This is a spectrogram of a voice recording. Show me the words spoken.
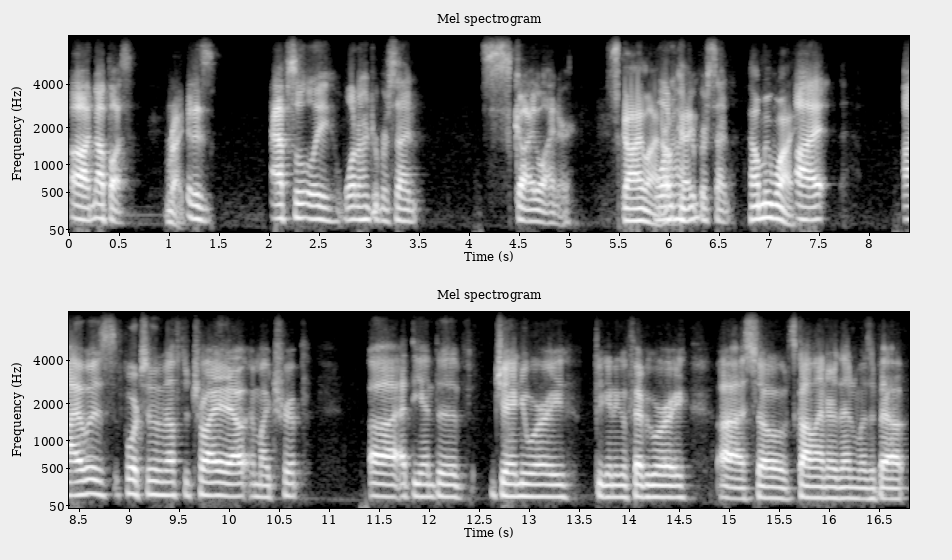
Uh, not bus. Right. It is absolutely 100% Skyliner. Skyliner. Okay. 100%. Tell me why. I I was fortunate enough to try it out in my trip uh, at the end of January, beginning of February. Uh, so Skyliner then was about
